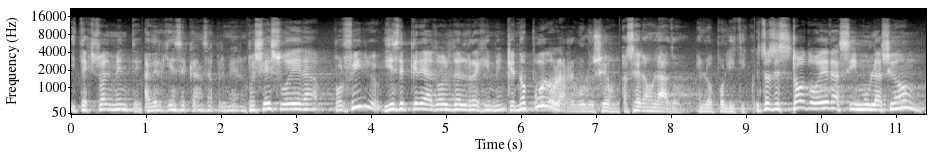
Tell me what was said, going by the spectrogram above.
y textualmente, a ver quién se cansa primero. Pues eso era Porfirio y es el creador del régimen que no pudo la revolución hacer a un lado en lo político. Entonces todo era simulación.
